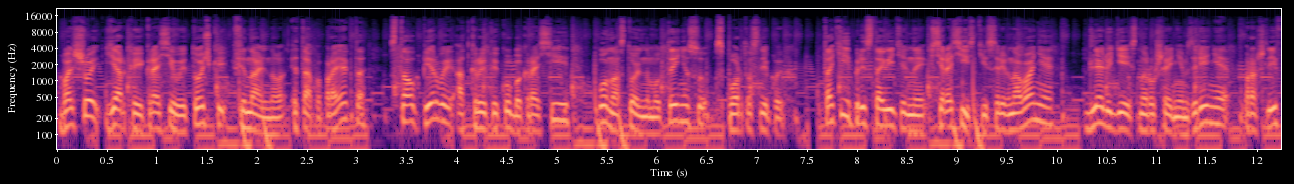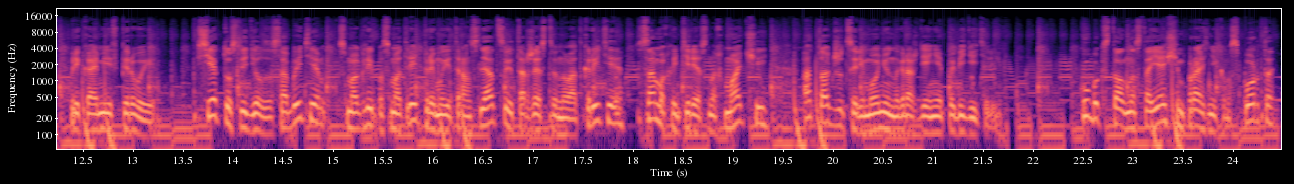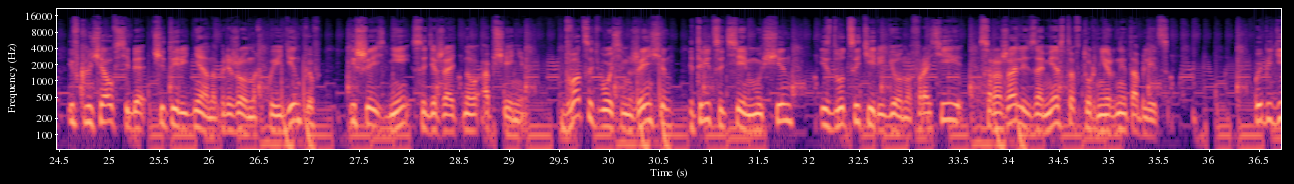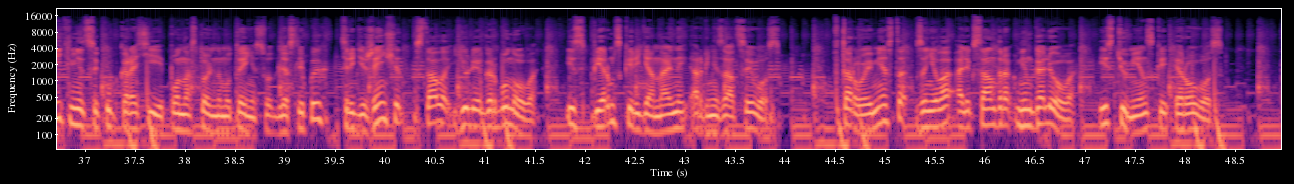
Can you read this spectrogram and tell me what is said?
Большой, яркой и красивой точкой финального этапа проекта стал первый открытый Кубок России по настольному теннису спорта слепых. Такие представительные всероссийские соревнования для людей с нарушением зрения прошли в Прикамье впервые. Все, кто следил за событием, смогли посмотреть прямые трансляции торжественного открытия, самых интересных матчей, а также церемонию награждения победителей. Кубок стал настоящим праздником спорта и включал в себя 4 дня напряженных поединков и 6 дней содержательного общения. 28 женщин и 37 мужчин из 20 регионов России сражались за место в турнирной таблице. Победительницей Кубка России по настольному теннису для слепых среди женщин стала Юлия Горбунова из Пермской региональной организации ВОЗ. Второе место заняла Александра Мингалева из Тюменской ЭРОВОЗ.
